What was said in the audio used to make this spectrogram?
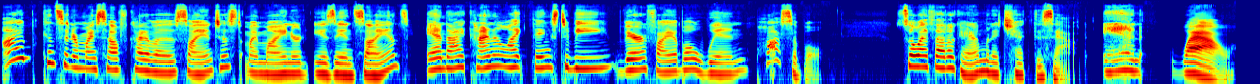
I consider myself kind of a scientist. My minor is in science, and I kind of like things to be verifiable when possible. So I thought, okay, I'm going to check this out. And wow,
